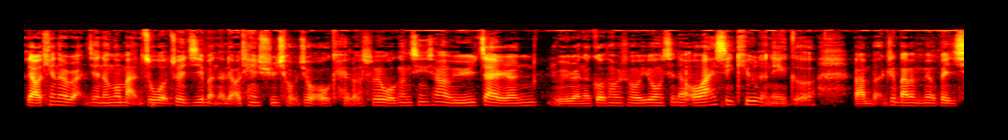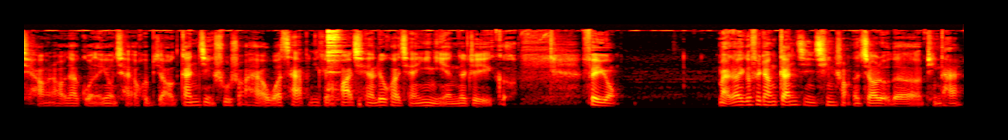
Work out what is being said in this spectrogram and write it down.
聊天的软件能够满足我最基本的聊天需求就 OK 了，所以我更倾向于在人与人的沟通的时候用现在 OICQ 的那个版本，这个版本没有被抢，然后在国内用起来会比较干净舒爽。还有 WhatsApp，你可以花钱六块钱一年的这个费用，买到一个非常干净清爽的交流的平台。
